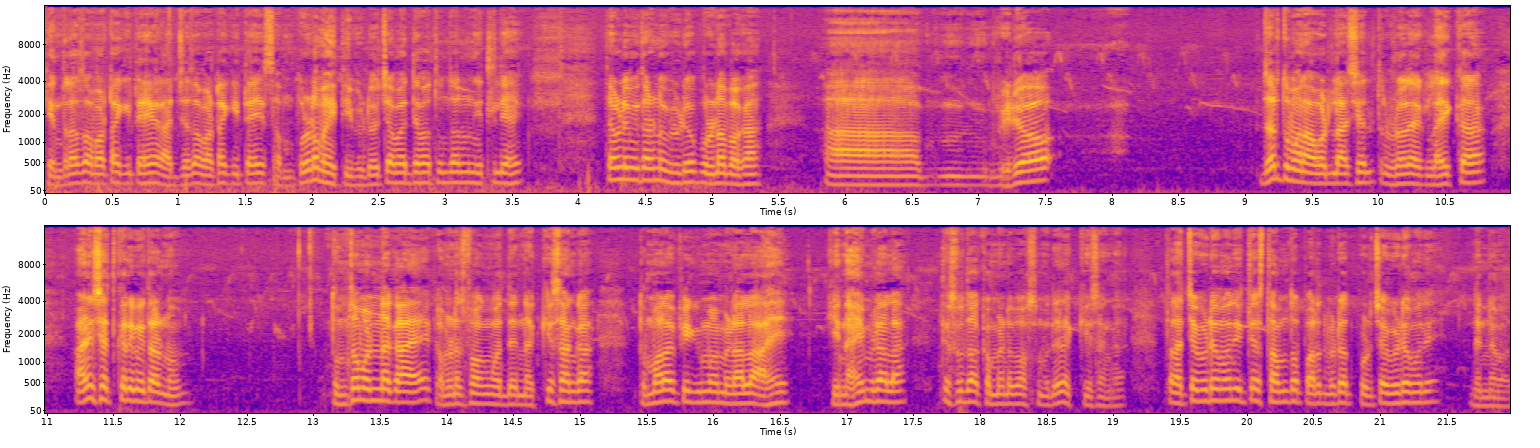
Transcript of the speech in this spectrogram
केंद्राचा वाटा किती आहे राज्याचा वाटा किती आहे संपूर्ण माहिती व्हिडिओच्या माध्यमातून जाणून घेतली आहे. त्यामुळे मित्रांनो व्हिडिओ पूर्ण बघा. व्हिडिओ जर तुम्हाला आवडला असेल तर व्हिडिओला एक लाईक करा. आणि शेतकरी मित्रांनो तुमचं म्हणणं काय आहे? कमेंट्स बॉक्समध्ये नक्की सांगा. तुम्हाला पीक विमा मिळाला आहे की नाही मिळाला ते सुद्धा कमेंट बॉक्समध्ये नक्की सांगा. तर आजच्या व्हिडिओमध्ये इथेच थांबतो. परत भेटत पुढच्या व्हिडिओमध्ये धन्यवाद.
